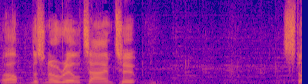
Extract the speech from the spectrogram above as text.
Well, there's no real time to stop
